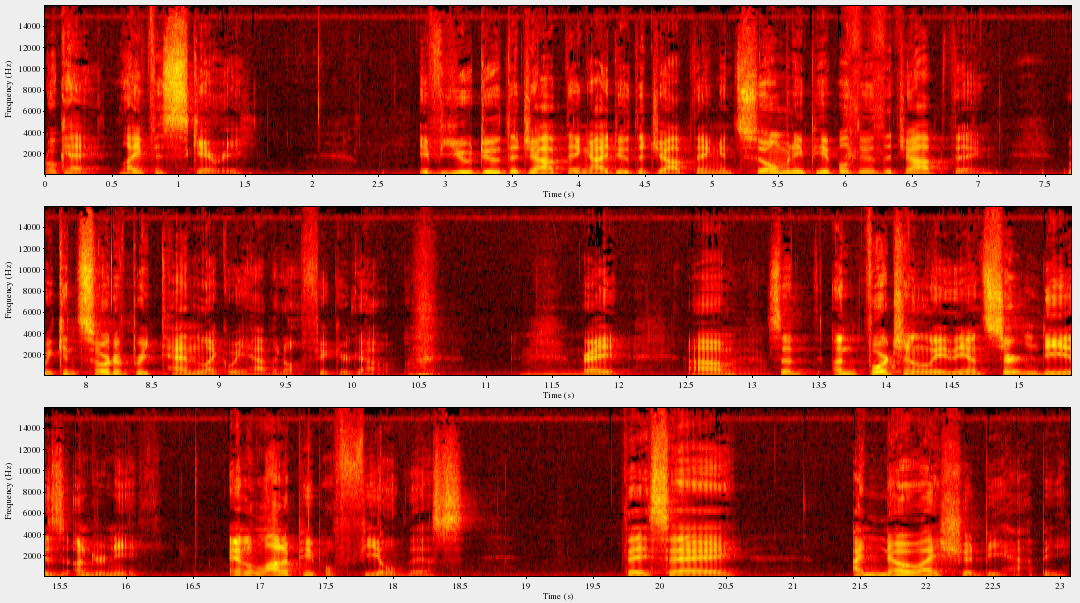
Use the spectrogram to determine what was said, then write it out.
okay, life is scary. If you do the job thing, I do the job thing, and so many people do the job thing, we can sort of pretend like we have it all figured out. right? Um, yeah. So, unfortunately, the uncertainty is underneath. And a lot of people feel this. They say, I know I should be happy.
